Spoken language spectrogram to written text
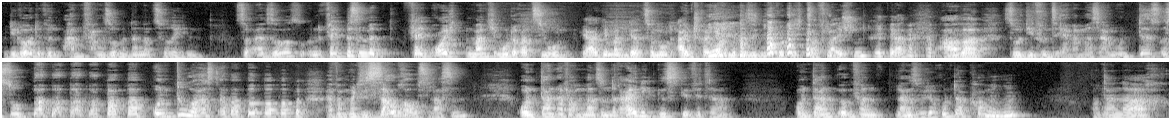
die Leute würden anfangen, so miteinander zu reden. So, also, so, und vielleicht ein bisschen mit, vielleicht bräuchten manche Moderation. Ja, jemanden, der zur Not einschreitet, Ja. damit sie sich nicht wirklich zerfleischen. Ja, aber so, die würden sich einfach mal sagen, und das ist so, bap, bap, bap, bap, bap, bap, und du hast aber, bap, bap, bap, bap. einfach mal die Sau rauslassen und dann einfach mal so ein reinigendes Gewitter und dann irgendwann langsam wieder runterkommen Mhm. und danach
